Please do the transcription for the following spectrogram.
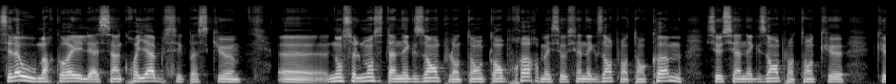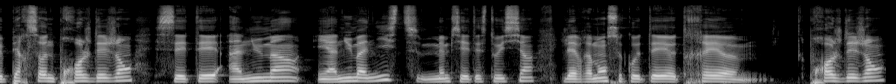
C'est là où Marc Aurèle est assez incroyable, c'est parce que euh, non seulement c'est un exemple en tant qu'empereur, mais c'est aussi un exemple en tant qu'homme, c'est aussi un exemple en tant que, que personne proche des gens. C'était un humain et un humaniste, même s'il était stoïcien, il a vraiment ce côté euh, très euh, proche des gens,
